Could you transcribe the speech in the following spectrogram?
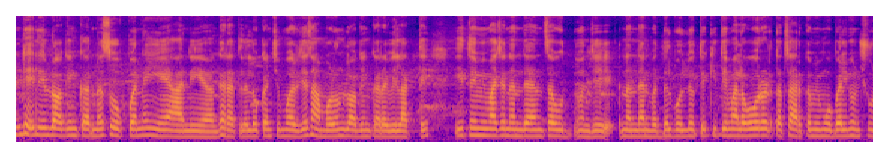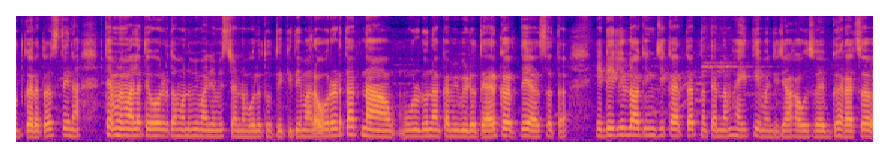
डेली ब्लॉगिंग करणं सोपं नाही आहे आणि घरातल्या लोकांची मर्जी सांभाळून ब्लॉगिंग करावी लागते. इथे मी माझ्या नंद्यांचा उद म्हणजे नंद्यांबद्दल बोलले होते की ते मला ओरडतात सारखं मी मोबाईल घेऊन शूट करत असते ना त्यामुळे मला ते ओरडतात म्हणून मी माझ्या मिस्टरांना बोलत होते की ते मला ओरडतात ना ओरडू नका मी व्हिडिओ तयार करते असं तर. हे डेली ब्लॉगिंग जी करतात ना त्यांना माहिती आहे म्हणजे ज्या हाऊसवाईफ घराचं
